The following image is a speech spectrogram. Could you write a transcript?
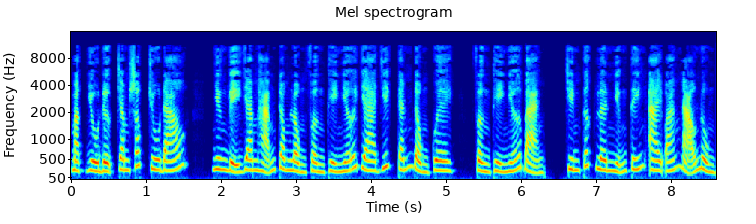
Mặc dù được chăm sóc chu đáo, nhưng bị giam hãm trong lòng phần thì nhớ gia giết cánh đồng quê, phần thì nhớ bạn, chim cất lên những tiếng ai oán não nùng.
